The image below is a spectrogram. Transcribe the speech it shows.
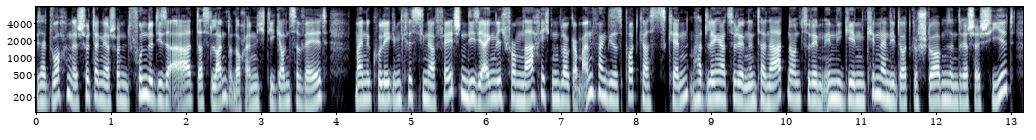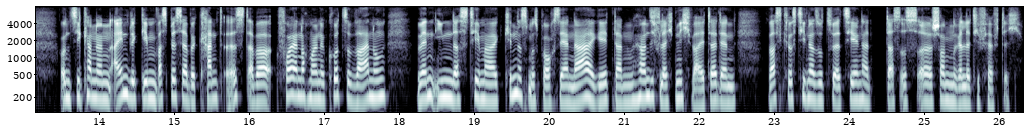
Seit Wochen erschüttern ja schon Funde dieser Art das Land und auch eigentlich die ganze Welt. Meine Kollegin Christina Felschen, die Sie eigentlich vom Nachrichtenblog am Anfang dieses Podcasts kennen, hat länger zu den Internaten und zu den indigenen Kindern, die dort gestorben sind, recherchiert. Und sie kann einen Einblick geben, was bisher bekannt ist. Aber vorher noch mal eine kurze Warnung. Wenn Ihnen das Thema Kindesmissbrauch sehr nahe geht, dann hören Sie vielleicht nicht weiter, denn was Christina so zu erzählen hat, das ist äh, schon relativ heftig.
